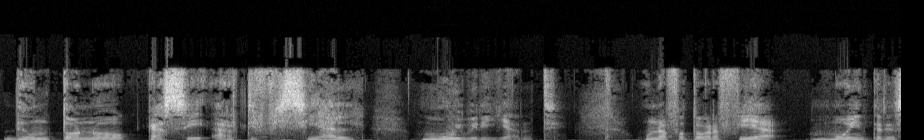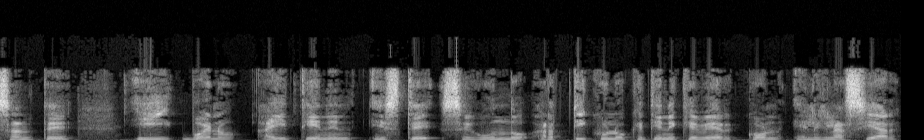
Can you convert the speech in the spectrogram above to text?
de un tono casi artificial, muy brillante. Una fotografía muy interesante y bueno, ahí tienen este segundo artículo que tiene que ver con el glaciar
